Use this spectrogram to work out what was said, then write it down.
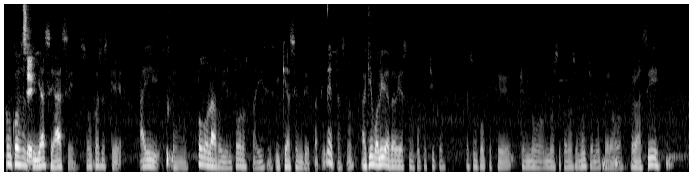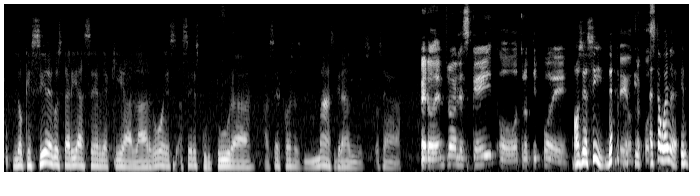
son cosas Sí. que ya se hace, son cosas que hay en todo lado y en todos los países y que hacen de patinetas, ¿no? Aquí en Bolivia todavía es un poco chico, es un poco que, que no, no se conoce mucho, ¿no? Pero, pero así, lo que sí me gustaría hacer de aquí a largo es hacer escultura, hacer cosas más grandes, o sea, Pero dentro del skate o otro tipo de... o sea, sí, dentro De de otra cosa. está buena, en,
